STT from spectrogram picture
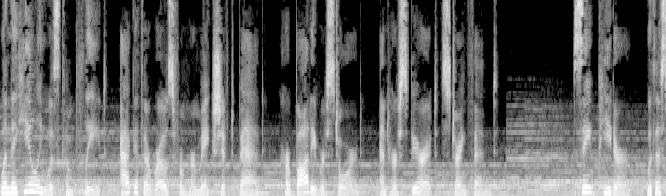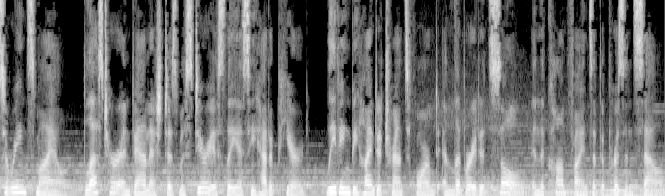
When the healing was complete, Agatha rose from her makeshift bed, her body restored, and her spirit strengthened. St. Peter, with a serene smile, blessed her and vanished as mysteriously as he had appeared, leaving behind a transformed and liberated soul in the confines of the prison cell.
